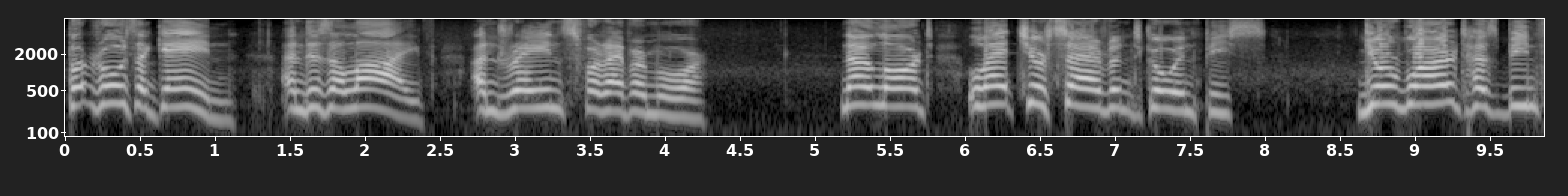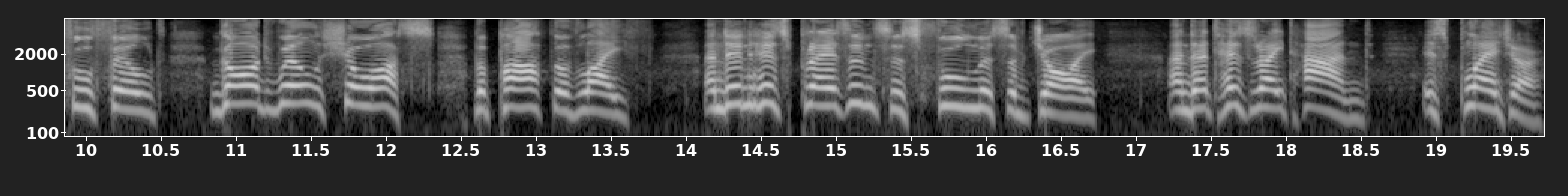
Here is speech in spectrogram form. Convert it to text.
but rose again and is alive and reigns forevermore. Now, Lord, let your servant go in peace. Your word has been fulfilled. God will show us the path of life, and in his presence is fullness of joy and at his right hand is pleasure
